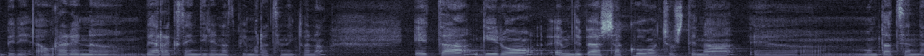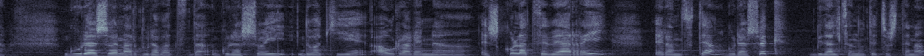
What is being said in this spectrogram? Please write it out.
bere aurraren uh, beharrak zein diren azpimarratzen dituena. Eta gero MDPA-sako txostena uh, montatzen da gurasoen ardura bat da, gurasoei doakie aurraren uh, eskolatze beharrei erantzutea, gurasoek bidaltzen dute txostena,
